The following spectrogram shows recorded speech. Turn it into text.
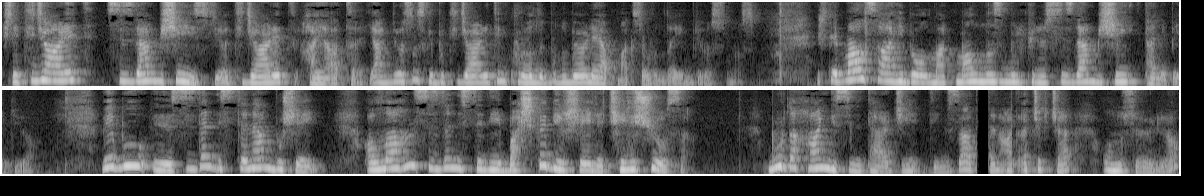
İşte ticaret sizden bir şey istiyor. Ticaret hayatı. Yani diyorsunuz ki bu ticaretin kuralı bunu böyle yapmak zorundayım diyorsunuz. İşte mal sahibi olmak, malınız, mülkünüz sizden bir şey talep ediyor. Ve bu e, sizden istenen bu şey Allah'ın sizden istediği başka bir şeyle çelişiyorsa burada hangisini tercih ettiğiniz zaten açıkça onu söylüyor.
